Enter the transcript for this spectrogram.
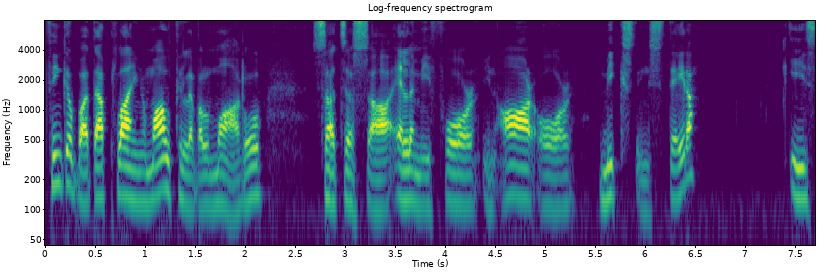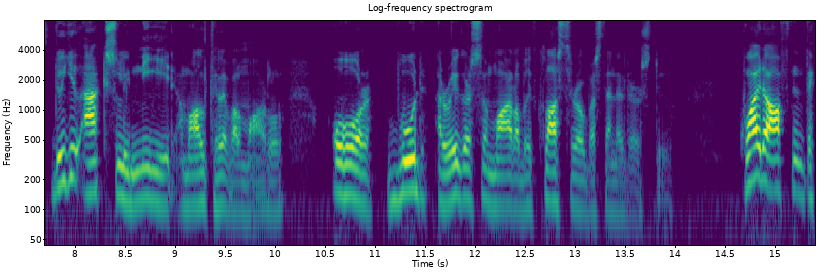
think about applying a multi-level model such as uh, LME4 in R or mixed in Stata is do you actually need a multi-level model or would a regression model with cluster robust editors do? Quite often the,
